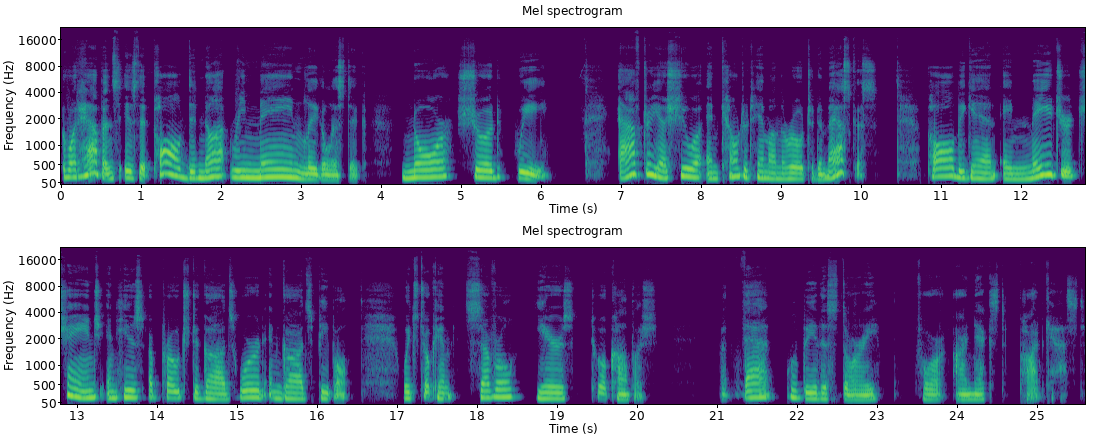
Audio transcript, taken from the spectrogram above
What happens is that Paul did not remain legalistic, nor should we. After Yeshua encountered him on the road to Damascus, Paul began a major change in his approach to God's Word and God's people, which took him several years to accomplish. But that will be the story for our next podcast.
